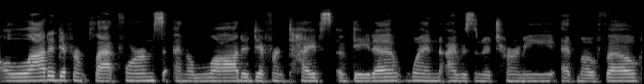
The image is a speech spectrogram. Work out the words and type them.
a lot of different platforms and a lot of different types of data when I was an attorney at MoFo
